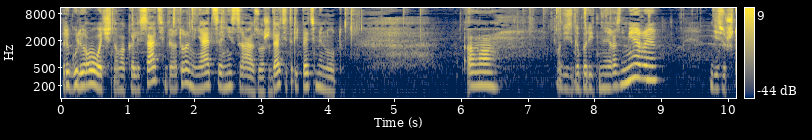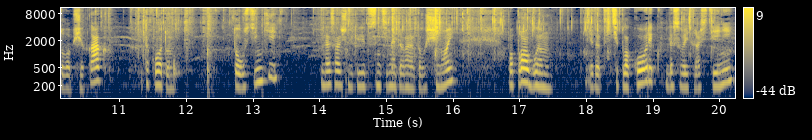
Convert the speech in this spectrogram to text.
регулировочного колеса температура меняется не сразу. Ожидайте 3-5 минут. А, вот здесь габаритные размеры. Здесь вот что вообще как. Так вот он толстенький. Достаточно где-то сантиметровой толщиной. Попробуем этот теплоковрик для своих растений.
